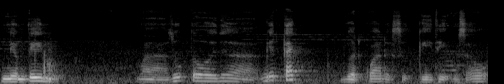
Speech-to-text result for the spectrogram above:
niềm tin và giúp tôi tức là biết cách vượt qua được sự kỳ thị của xã hội.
